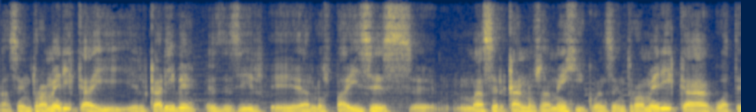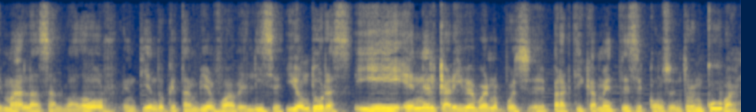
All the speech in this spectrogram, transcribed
a Centroamérica y el Caribe, es decir, eh, a los países eh, más cercanos a México en Centroamérica, Guatemala, Salvador, entiendo que también fue a Belice y Honduras. Y en el Caribe, bueno, pues eh, prácticamente se concentró en Cuba,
